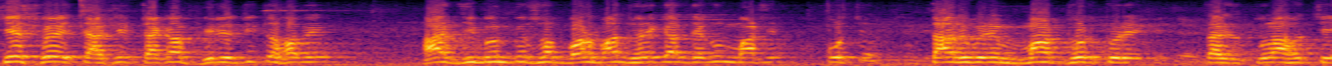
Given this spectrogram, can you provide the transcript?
কেস হয়ে চাকরির টাকা ফিরে দিতে হবে। আর জীবনকে সব বরবাদ হয়ে গেল, দেখুন মাঠে পড়ছে। তার উপরে মারধর করে তাকে তোলা হচ্ছে।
